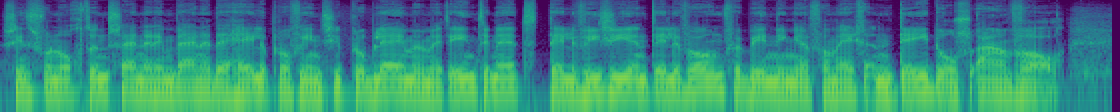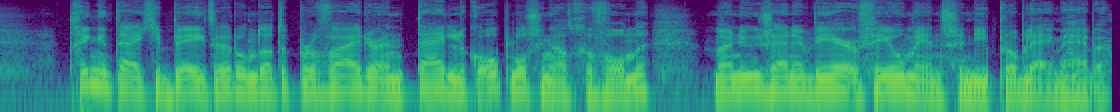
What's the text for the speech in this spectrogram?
Sinds vanochtend zijn er in bijna de hele provincie problemen met internet, televisie en telefoonverbindingen vanwege een DDoS-aanval. Het ging een tijdje beter omdat de provider een tijdelijke oplossing had gevonden, maar nu zijn er weer veel mensen die problemen hebben.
